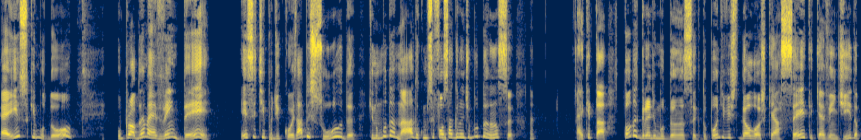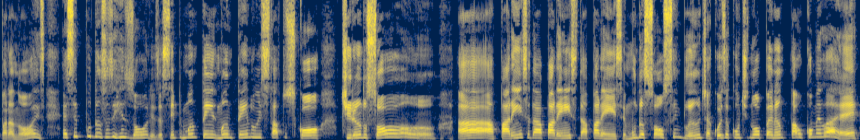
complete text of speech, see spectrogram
É isso que mudou. O problema é vender esse tipo de coisa absurda que não muda nada, como se fosse a grande mudança. Né? É que tá, toda grande mudança do ponto de vista ideológico que é aceita e que é vendida para nós é sempre mudanças irrisórias, é sempre mantendo, mantendo o status quo, tirando só a aparência da aparência da aparência, muda só o semblante, a coisa continua operando tal como ela é.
